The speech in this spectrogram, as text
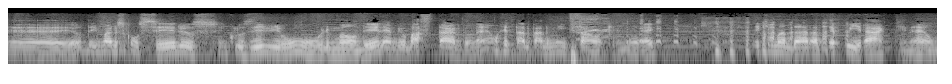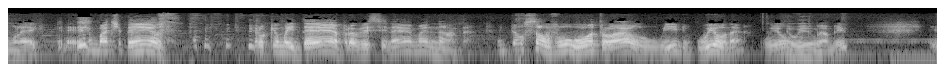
é, eu dei vários conselhos, inclusive um, o irmão dele é meu bastardo, né? Um retardado mental, aquele moleque. Tem que mandar até pro Iraque, né? O moleque, ele não bate bem, eu troquei uma ideia pra ver se, né? Mas nada. Então salvou o outro lá, o Will, Will né? O Will, meu amigo. E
